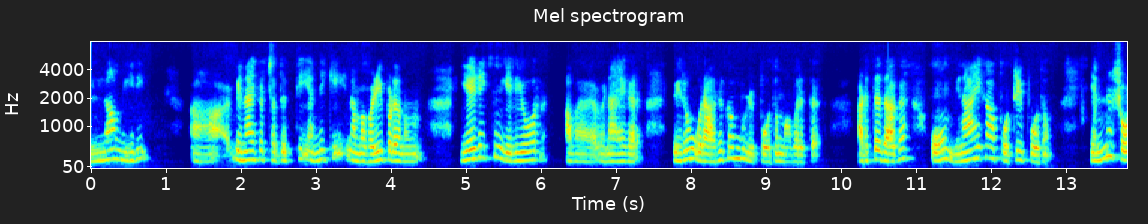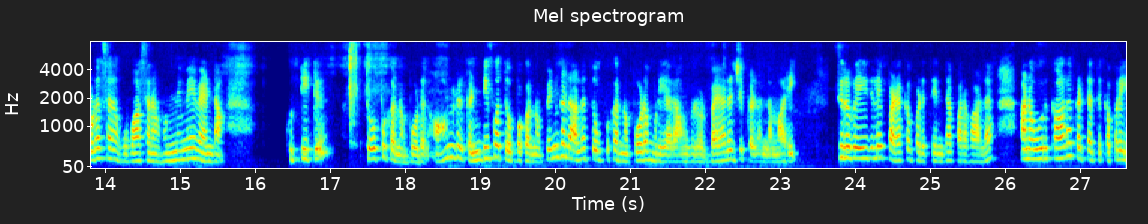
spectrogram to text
எல்லாம் மீறி விநாயகர் சதுர்த்தி அன்னைக்கு நம்ம வழிபடணும். ஏழைக்கும் எளியோர் அவ விநாயகர். வெறும் ஒரு அருகம்புல் போதும் அவருக்கு. அடுத்ததாக ஓம் விநாயகா போற்றி போதும். என்ன சோடசன உபாசனை ஒன்றுமே வேண்டாம். குத்திட்டு தோப்புக்கரணம் போடணும் ஆண்கள் கண்டிப்பாக தோப்புக்கரணம். பெண்களால் தோப்புக்கரணம் போட முடியாது. அவங்களோட பயாலஜிக்கல் அந்த மாதிரி. சிறு வயதிலே பழக்கப்படுத்தியிருந்தா பரவாயில்ல. ஆனால் ஒரு காலகட்டத்துக்கு அப்புறம்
